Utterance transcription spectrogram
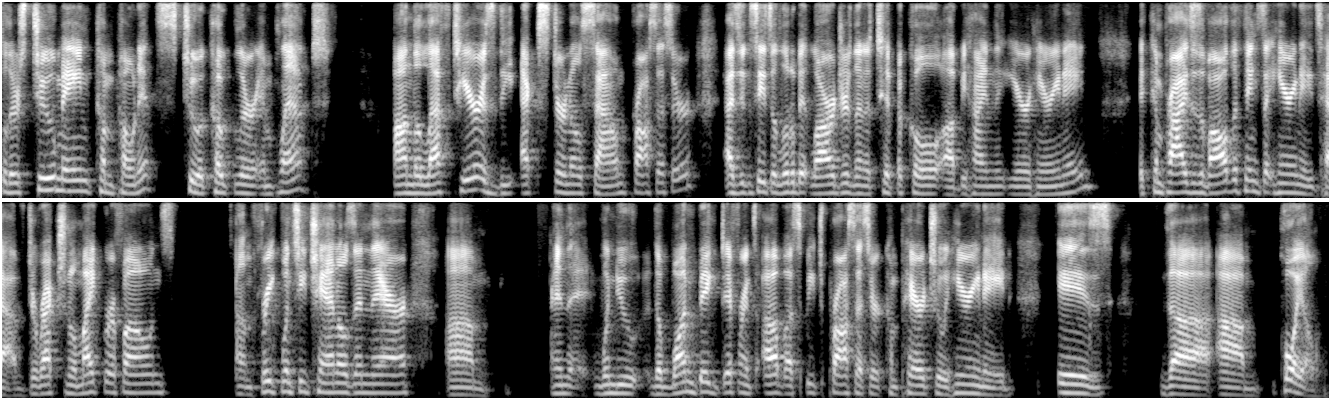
So there's two main components to a cochlear implant. On the left here is the external sound processor. As you can see, it's a little bit larger than a typical uh, behind the ear hearing aid. It comprises of all the things that hearing aids have, directional microphones, um, frequency channels in there, um, and the, when you, the one big difference of a speech processor compared to a hearing aid is the um, coil,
